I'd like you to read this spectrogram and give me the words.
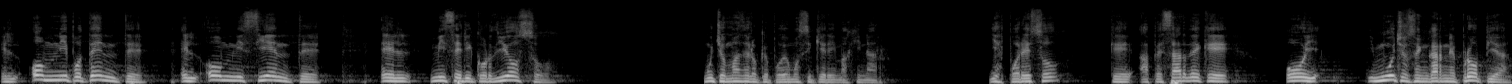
el omnipotente, el omnisciente, el misericordioso, mucho más de lo que podemos siquiera imaginar. Y es por eso que a pesar de que hoy y muchos en carne propia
